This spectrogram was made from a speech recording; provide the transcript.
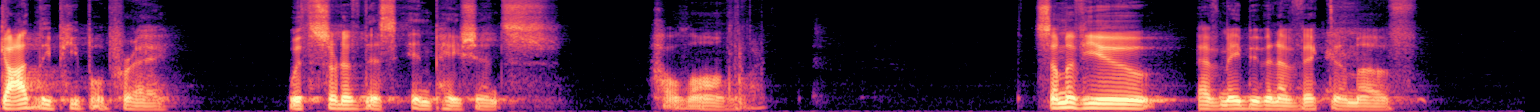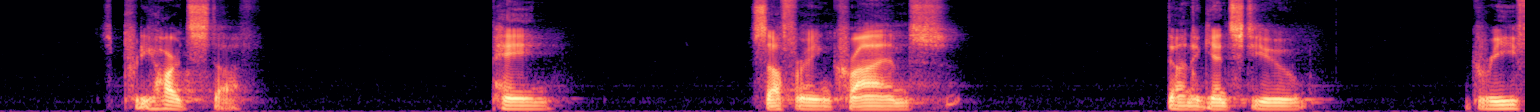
Godly people pray with sort of this impatience. How long, Lord? Some of you have maybe been a victim of pretty hard stuff pain, suffering, crimes done against you, grief,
